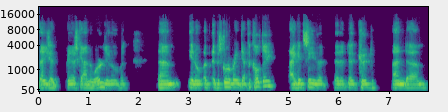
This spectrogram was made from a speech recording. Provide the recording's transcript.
he's the greatest guy in the world, you know. But um, you know, it, it was going to bring difficulty. I could see that that it, it could, and um,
